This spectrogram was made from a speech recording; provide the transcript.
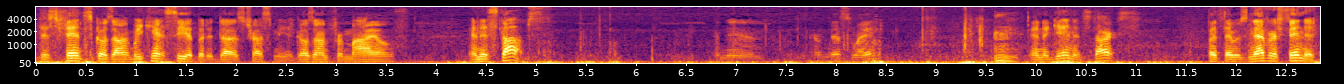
this fence goes on. We can't see it, but it does. Trust me. It goes on for miles, and it stops. And then come this way, and again it starts. But there was never finished.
